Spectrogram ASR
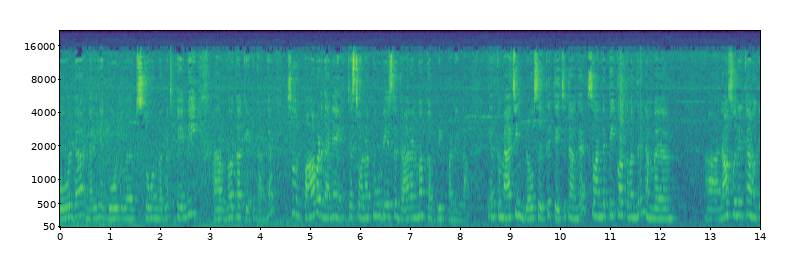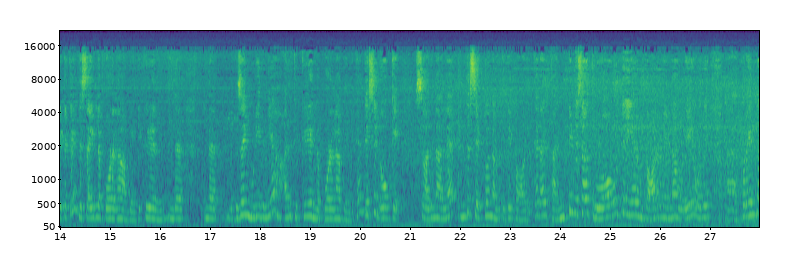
போல்டாக நிறைய கோல்டு ஒர்க் ஸ்டோன் ஒர்க் வச்சு ஹெவி ஒர்க்காக கேட்டிருக்காங்க. ஸோ ஒரு பாவடை தானே ஜஸ்ட் ஒன் ஆர் டூ டேஸில் தாராளமாக கம்ப்ளீட் பண்ணிடலாம். இதுக்கு மேட்சிங் ப்ளவுஸ் இருக்குது தைச்சிட்டாங்க ஸோ அந்த பீகாக்கை வந்து நம்ம நான் சொல்லியிருக்கேன் அவங்க கிட்டக்க இந்த சைடில் போடலாம் அப்படின்ட்டு கீழே இந்த இந்த டிசைன் முடியுது இல்லையா அதுக்கு கீழே இங்கே போடலாம் அப்படின்ட்டு. தே செட் ஓகே ஸோ அதனால இந்த செட்டும் நம்மக்கிட்ட இப்போ ஆர்டர் இருக்குது அதாவது கண்டினியூஸாக த்ரூ அவுட் இயர் நமக்கு ஆர்டர் வேணும்னா ஒரே ஒரு குறைந்த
